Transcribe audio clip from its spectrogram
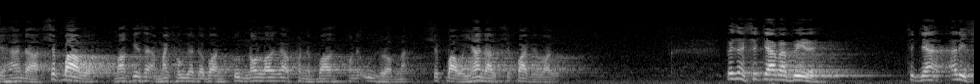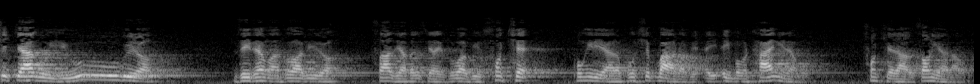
ယဟန္တာရှစ်ပါပေါ့မာကိစ္စအမိုက်ချုပ်ရတဲ့ဘာသူနောက်လောကခုနှစ်ပါးခုနှစ်ဥဆိုတော့မှရှစ်ပါပေါ့ယဟန္တာရှစ်ပါပြောပါလို့ပတ်စံရှစ်ကြပဲပေးတယ်ရှစ်ကြအဲ့ဒီရှစ်ကြကိုယူပြီးတော့ဇိတ်ထက်မှာသွားပြီးတော့စားစရာတောက်စရာတွေသွားပြီးဆွန့်ချက်ဘုန်းကြီးတွေကတော့ဘုန်းရှစ်ပါတော့ပြီအဲ့အိမ်ပေါ်မှာထိုင်းနေတာပေါ့ဆွန့်ချက်တာကိုစောင်းရတာပေါ့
